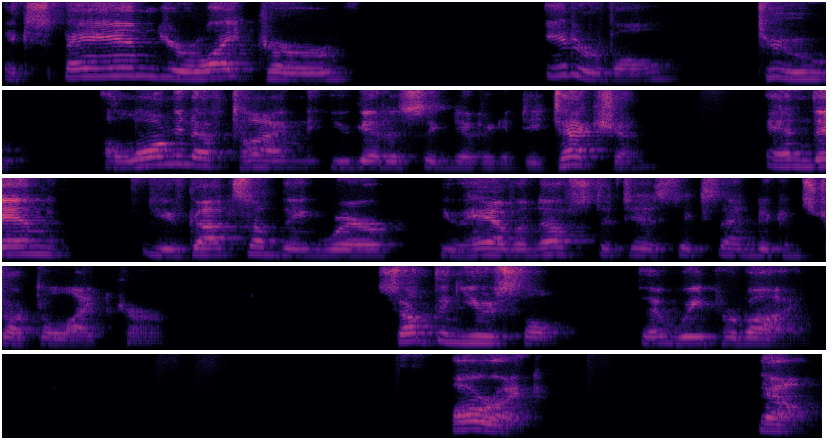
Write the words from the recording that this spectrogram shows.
expand your light curve interval to a long enough time that you get a significant detection. And then you've got something where you have enough statistics then to construct a light curve. Something useful that we provide. All right. Now,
